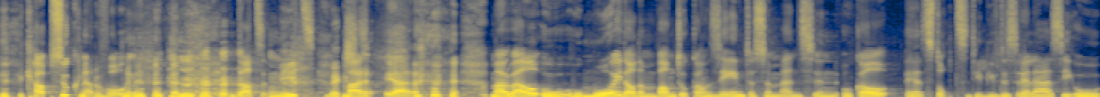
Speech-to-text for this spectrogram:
ik ga op zoek naar de volgende. dat niet. Next. Maar, ja, maar wel hoe, hoe mooi dat een band ook kan zijn tussen mensen. Ook al stopt die liefdesrelatie, hoe,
